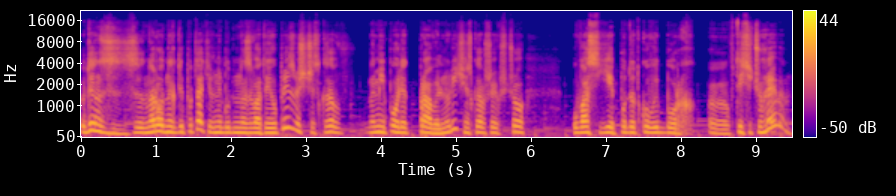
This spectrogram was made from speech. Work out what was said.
Один з народних депутатів, не буду називати його прізвище, сказав, на мій погляд, правильну річ. Він сказав, що якщо у вас є податковий борг е, в тисячу гривень,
